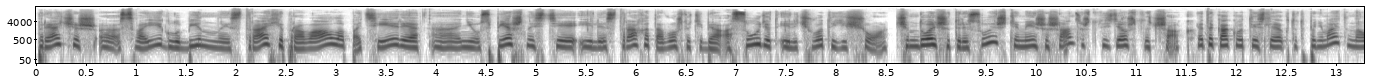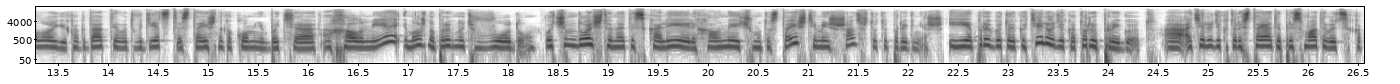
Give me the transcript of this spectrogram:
прячешь э, свои глубинные страхи провала, потери, э, неуспешности или страха того, что тебя осудят или чего-то еще. Чем дольше ты рисуешь, тем меньше шансов, что ты сделаешь этот шаг. Это как вот, если кто-то понимает аналогию, когда ты вот в детстве стоишь на каком-нибудь э, холме и можно прыгнуть в воду. Вот чем дольше ты на этой скале или холме чему-то стоишь, тем меньше шансов, что ты прыгнешь. И прыгают только те люди, которые прыгают. А, а те люди, которые стоят и присматриваются, как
